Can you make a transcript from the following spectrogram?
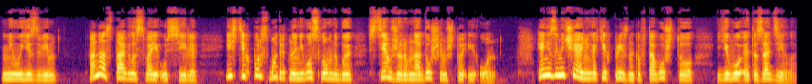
неуязвим, она оставила свои усилия и с тех пор смотрит на него словно бы с тем же равнодушием, что и он. Я не замечаю никаких признаков того, что его это задело,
